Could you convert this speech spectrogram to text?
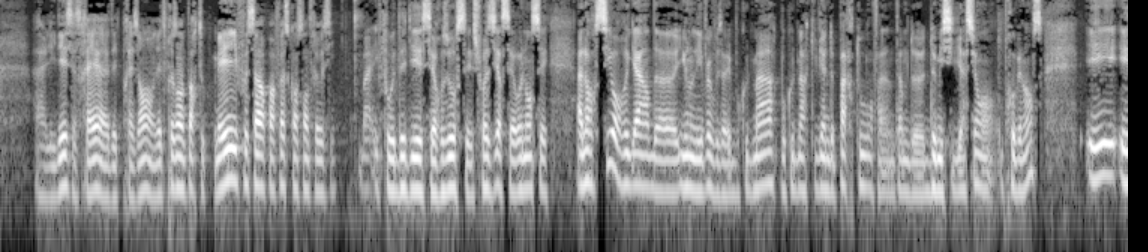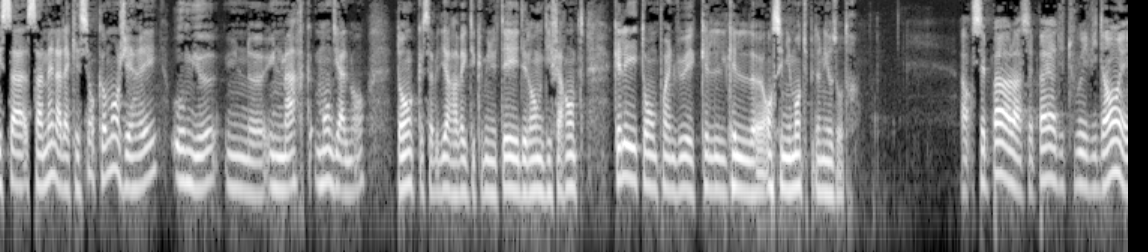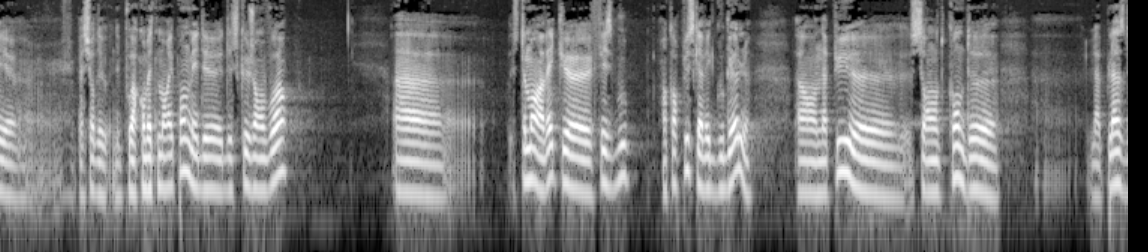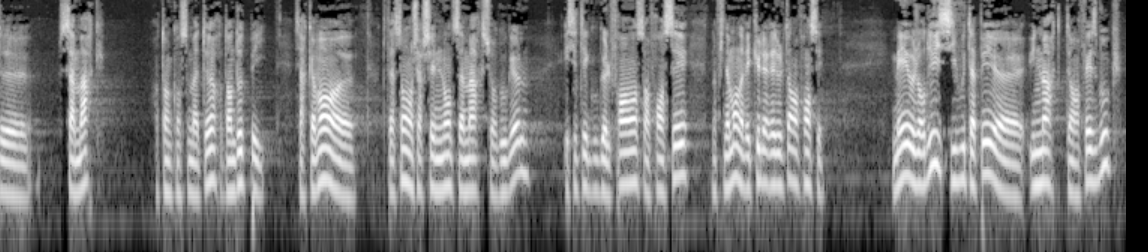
l'idée, ce serait d'être présent, d'être présent partout. Mais il faut savoir parfois se concentrer aussi. Bah, il faut dédier ses ressources et choisir ses renoncer. Alors, si on regarde Unilever, vous avez beaucoup de marques, beaucoup de marques qui viennent de partout, enfin, en termes de domiciliation, provenance. Et, ça, ça amène à la question comment gérer au mieux une marque mondialement donc, ça veut dire avec des communautés et des langues différentes. Quel est ton point de vue et quel, quel euh, enseignement tu peux donner aux autres? Alors c'est pas là, c'est pas du tout évident et euh, je suis pas sûr de, de, pouvoir complètement répondre, mais de, de ce que j'en vois, euh, justement avec euh, Facebook encore plus qu'avec Google, euh, on a pu se rendre compte de la place de sa marque en tant que consommateur dans d'autres pays. C'est-à-dire qu'avant toute façon, on cherchait le nom de sa marque sur Google, et c'était Google France en français. Donc finalement, on n'avait que les résultats en français. Mais aujourd'hui, si vous tapez euh, une marque dans Facebook,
